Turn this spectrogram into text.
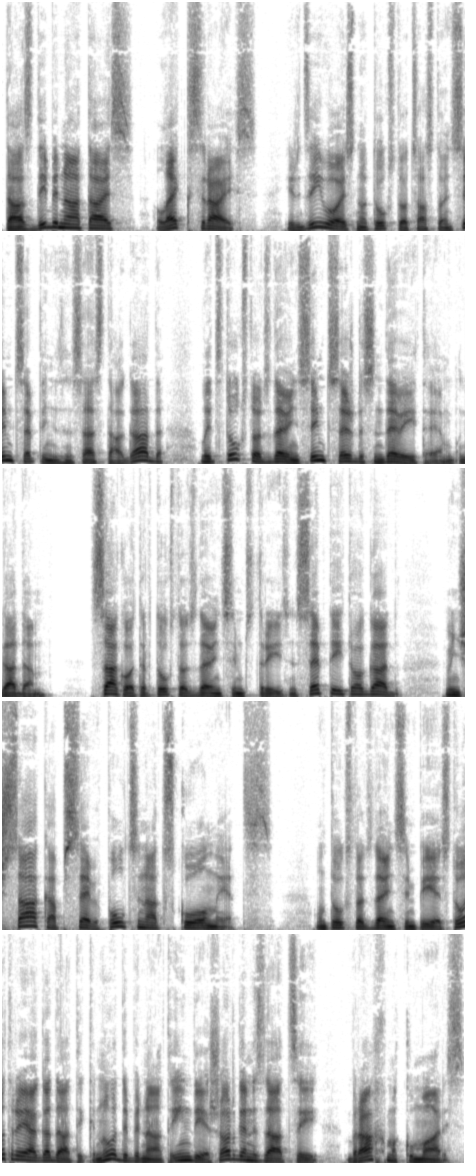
Tās dibinātājs Leks Rais ir dzīvojis no 1876. gada līdz 1969. gadam. Sākot ar 1937. gadu, viņš sāka ap sevi pulcināt skolnieces, un 1952. gadā tika nodibināta indiešu organizācija Brahma Kumaris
